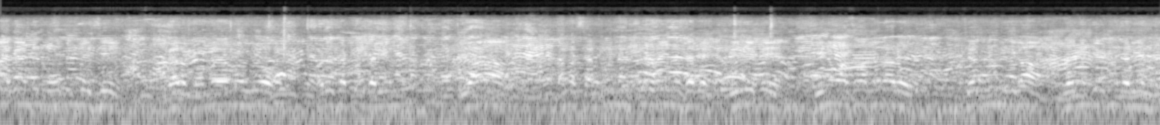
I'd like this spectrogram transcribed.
అన్నా క్యాంటీన్ ఓపెన్ చేసి ఇవాళ తొంభై రోజుల్లో అడుగు పెట్టడం జరిగింది. ఇవాళ మన సెంట్రల్ మినిస్టర్ అయినా సరే బీజేపీ శ్రీనివాసరావు గారు చేతుల మీదుగా ఓపెన్ చేయడం జరిగింది.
